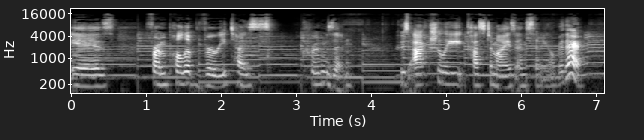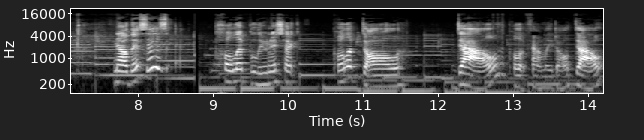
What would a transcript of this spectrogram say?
is from Pullip Veritas Crimson, who's actually customized and sitting over there. Now this is Pullip Lunatic, Pullip Doll, Dal, Pullip Family Doll, Dal.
